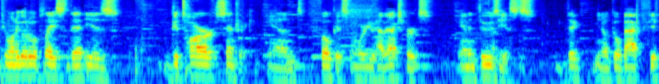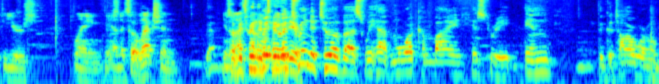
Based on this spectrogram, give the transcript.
If you want to go to a place that is guitar centric and focused, and where you have experts and enthusiasts They you know go back 50 years playing and a So- collection, you know, So between the of two what- of you- Between the two of us, we have more combined history in the guitar world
